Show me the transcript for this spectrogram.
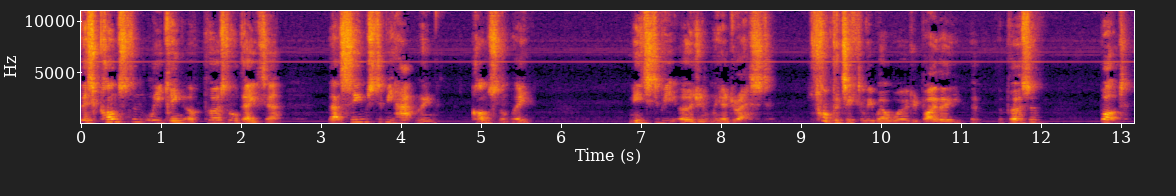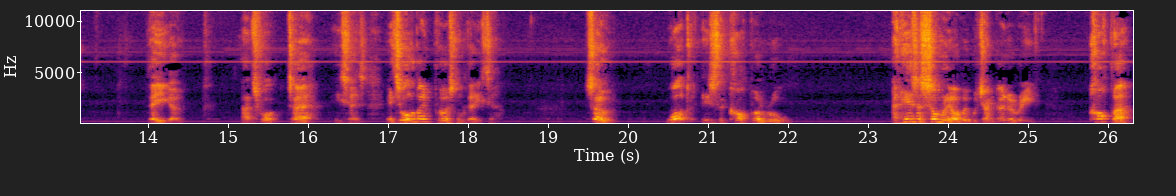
this constant leaking of personal data that seems to be happening constantly needs to be urgently addressed. Not particularly well worded by the, the, the person, but there you go. That's what uh, he says. It's all about personal data. So, what is the COPPA rule? And here's a summary of it, which I'm going to read. COPPA,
